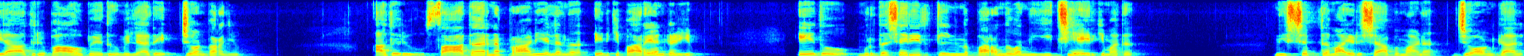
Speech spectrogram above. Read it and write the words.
യാതൊരു ഭാവഭേദവുമില്ലാതെ ജോൺ പറഞ്ഞു അതൊരു സാധാരണ പ്രാണിയല്ലെന്ന് എനിക്ക് പറയാൻ കഴിയും. ഏതോ മൃതശരീരത്തിൽ നിന്ന് പറന്നു വന്ന ഈച്ചയായിരിക്കും അത്. നിശബ്ദമായൊരു ശാപമാണ് ജോൺ ഗാൽ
